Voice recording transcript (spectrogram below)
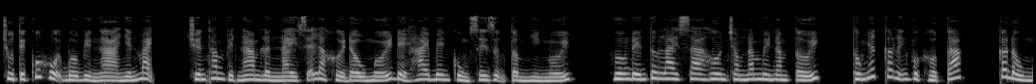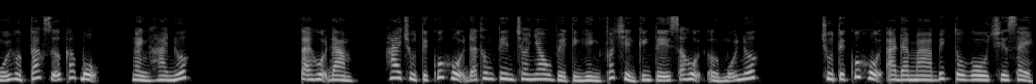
Chủ tịch Quốc hội bờ biển Nga nhấn mạnh, chuyến thăm Việt Nam lần này sẽ là khởi đầu mới để hai bên cùng xây dựng tầm nhìn mới, hướng đến tương lai xa hơn trong 50 năm tới, thống nhất các lĩnh vực hợp tác, các đầu mối hợp tác giữa các bộ, ngành hai nước. Tại hội đàm, hai chủ tịch Quốc hội đã thông tin cho nhau về tình hình phát triển kinh tế xã hội ở mỗi nước. Chủ tịch Quốc hội Adama Bictogo chia sẻ,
